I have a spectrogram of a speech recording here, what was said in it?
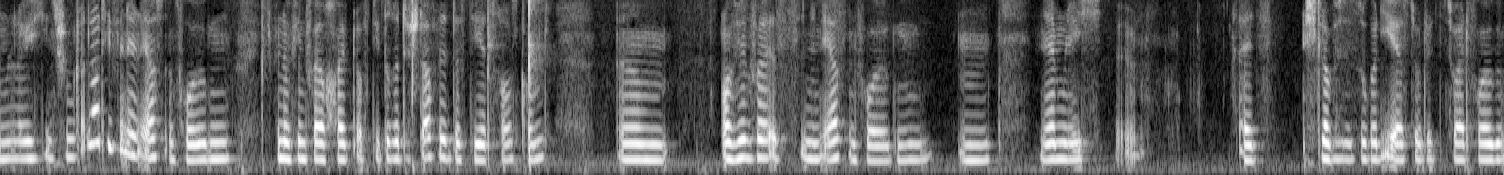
Nämlich schon relativ in den ersten Folgen. Ich bin auf jeden Fall auch hyped auf die dritte Staffel, dass die jetzt rauskommt. Ähm, auf jeden Fall ist es in den ersten Folgen, mh, mm, nämlich äh, als, ich glaube, es ist sogar die erste oder die zweite Folge,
